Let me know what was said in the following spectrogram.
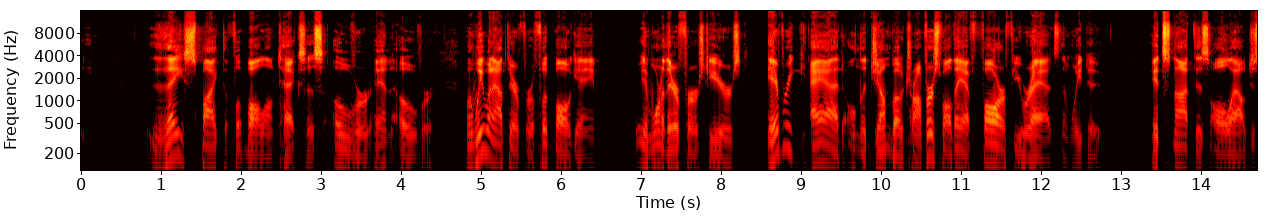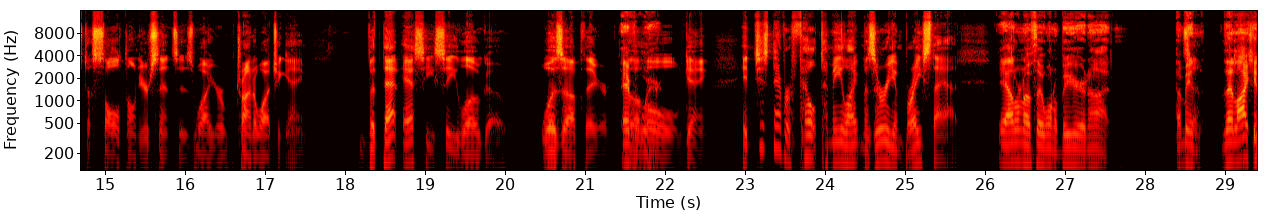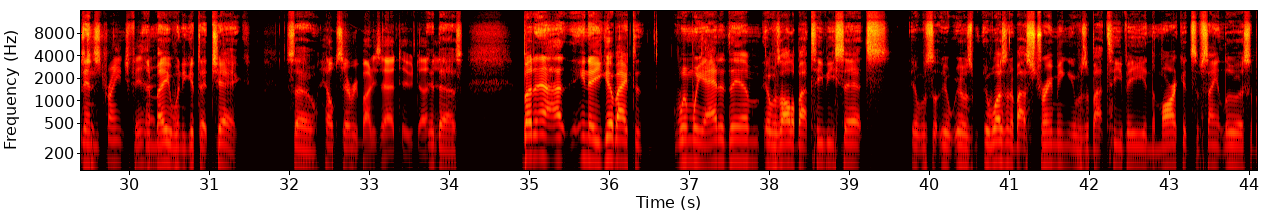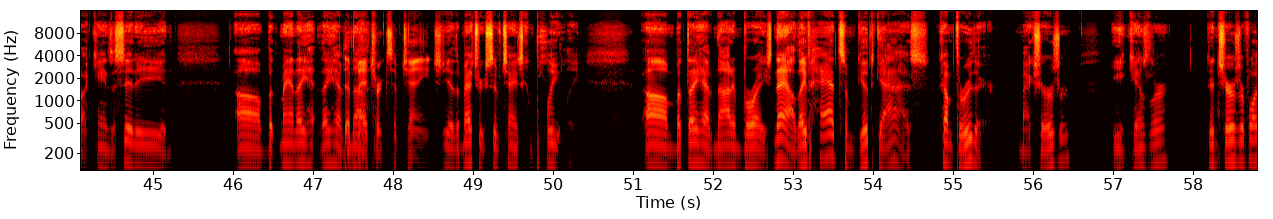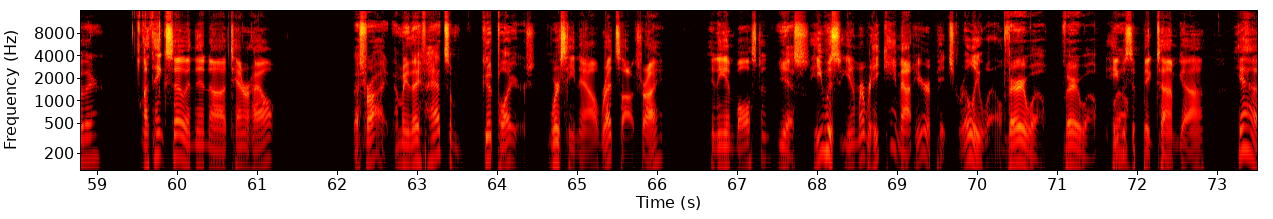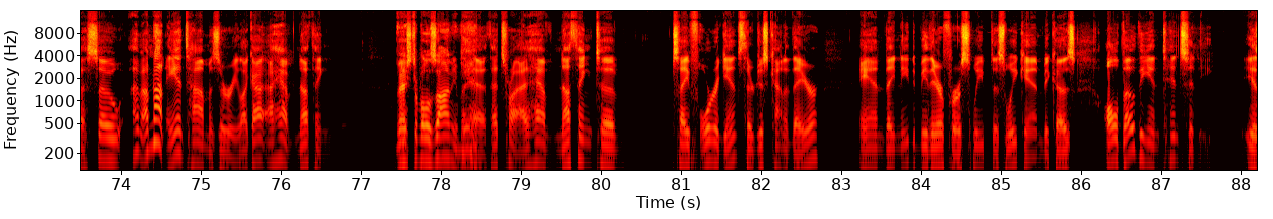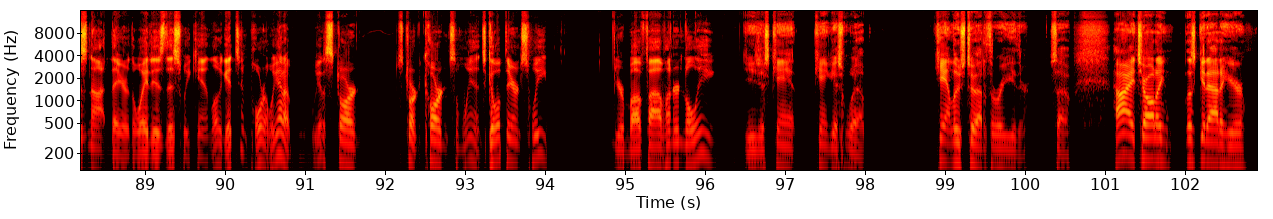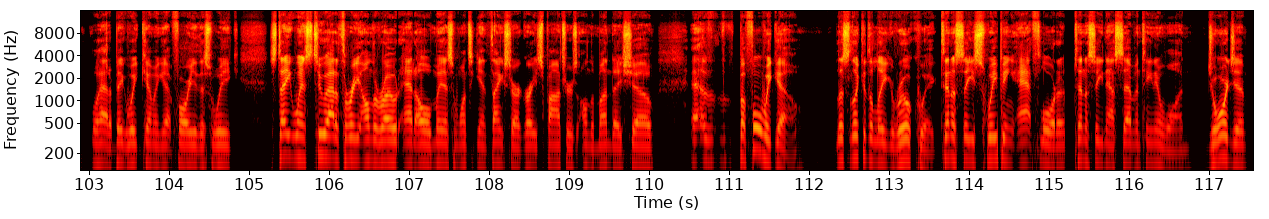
they spiked the football on Texas over and over. When we went out there for a football game in one of their first years, every ad on the jumbotron. First of all, they have far fewer ads than we do. It's not this all-out just assault on your senses while you're trying to watch a game. But that SEC logo was up there Everywhere. the whole game. It just never felt to me like Missouri embraced that. Yeah, I don't know if they want to be here or not. I It's mean, a- they like it in, a strange fit. in May when you get that check. So Helps everybody's attitude, doesn't it? it does. But uh, you know, you go back to when we added them. It was all about TV sets. It was it, it was it wasn't about streaming. It was about TV and the markets of St. Louis, about Kansas City, and uh, but man, they they have The not, metrics have changed. Yeah, the metrics have changed completely. Um, but they have not embraced. Now they've had some good guys come through there. Max Scherzer, Ian Kinsler. Didn't Scherzer play there? I think so. And then uh, Tanner Houck, That's right. I mean, they've had some good players. where's he now? Red Sox, right? Isn't he in Boston? Yes, He was. You remember he came out here and pitched really well. very well, very well. He Well, was a big time guy. Yeah. So I'm, I'm not anti Missouri. Like I, I have nothing. vegetable lasagna, man. Yeah, that's right. I have nothing to say for or against. They're just kind of there, and they need to be there for a sweep this weekend because although the intensity is not there the way it is this weekend, look, it's important. We gotta we gotta start start carding some wins. Go up there and sweep. You're above 500 in the league. You just can't can't get swept. Can't lose two out of three either. So, all right, Charlie, let's get out of here. We'll have a big week coming up for you this week. State wins two out of three on the road at Ole Miss. Once again, thanks to our great sponsors on the Monday show. Uh, before we go, let's look at the league real quick. Tennessee sweeping at Florida. Tennessee now 17 and 1. Georgia,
